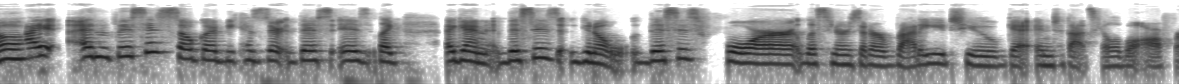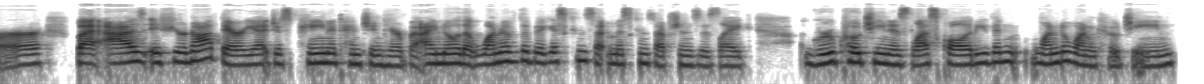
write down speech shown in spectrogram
Duh. I and this is so good because there this is like again, this is, you know, this is for listeners that are ready to get into that scalable offer. But as if you're not there yet, just paying attention here. But I know that one of the biggest concept misconceptions is like group coaching is less quality than one-to-one coaching.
